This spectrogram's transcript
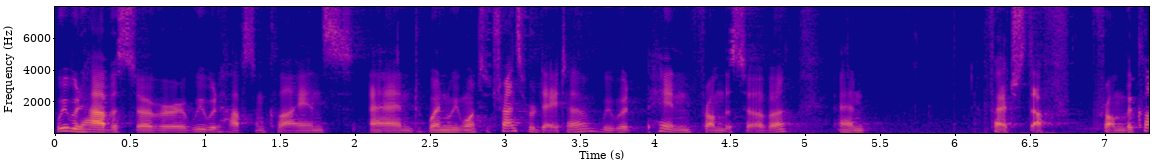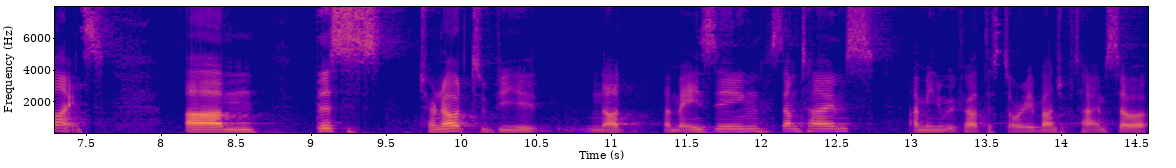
we would have a server, we would have some clients, and when we want to transfer data, we would pin from the server and fetch stuff from the clients. Um, this turned out to be not amazing sometimes. I mean, we've heard the story a bunch of times. So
